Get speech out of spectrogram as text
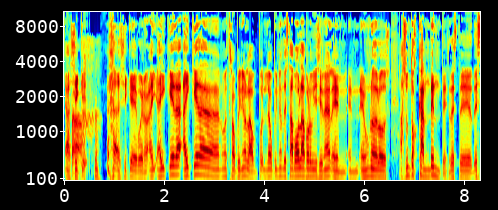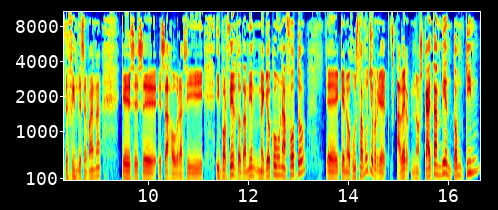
Así que, así que bueno, ahí, queda, ahí queda nuestra opinión, la, opinión de esta bola provisional en, en, uno de los asuntos candentes de este, de este fin de semana, que es ese, esas obras. Y, y por cierto, también me quedo con una foto eh, que nos gusta mucho, porque, a ver, nos cae también Tom Kim,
